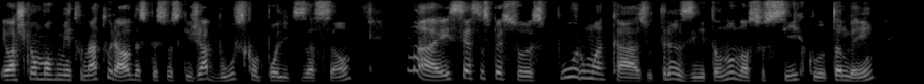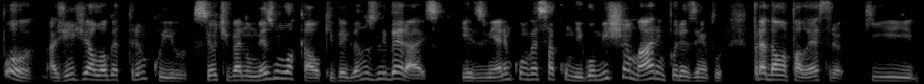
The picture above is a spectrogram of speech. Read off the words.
eu acho que é um movimento natural das pessoas que já buscam politização, mas se essas pessoas, por um acaso, transitam no nosso círculo também, pô, a gente dialoga tranquilo. Se eu estiver no mesmo local que veganos liberais e eles vierem conversar comigo ou me chamarem, por exemplo, para dar uma palestra, que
